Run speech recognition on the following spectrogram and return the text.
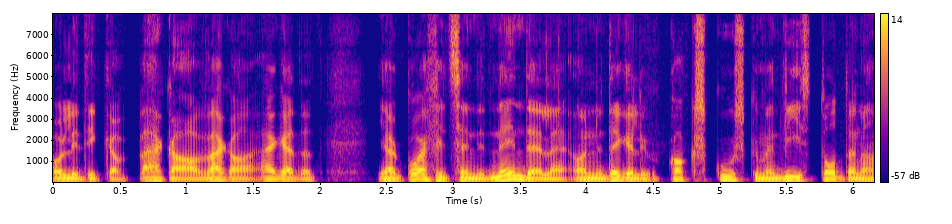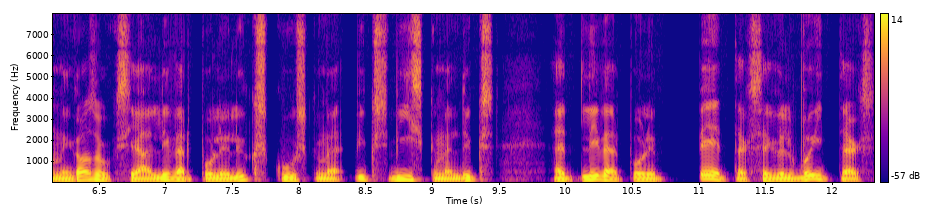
olid ikka väga-väga ägedad. Ja koefitsiendid nendele on ju tegelikult kaks kuuskümmend viis Tottenhami kasuks ja Liverpoolil üks kuuskümmend, üks viiskümmend üks, et Liverpooli peetakse küll võitjaks,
